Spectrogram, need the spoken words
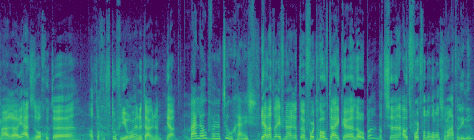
Maar eh, ja, het is wel goed, eh, altijd wel goed vertoeven hier hoor, in de tuinen. Ja. Waar lopen we naartoe, Gijs? ja, laten we even naar het eh, Fort Hoofdijk eh, lopen. Dat is een oud fort van de Hollandse Waterlinie.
